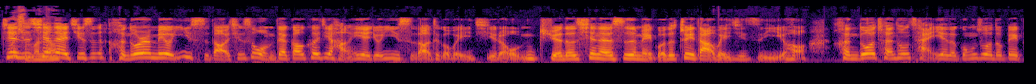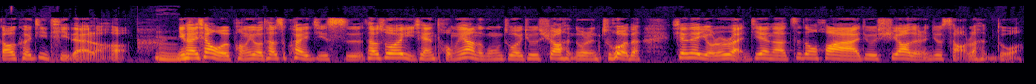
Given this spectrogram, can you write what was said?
现在现在其实很多人没有意识到，其实我们在高科技行业就意识到这个危机了。我们觉得现在是美国的最大危机之一哈，很多传统产业的工作都被高科技替代了哈。嗯，你看像我的朋友他是会计师，他说以前同样的工作就是需要很多人做的，现在有了软件呢，自动化就需要的人就少了很多。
